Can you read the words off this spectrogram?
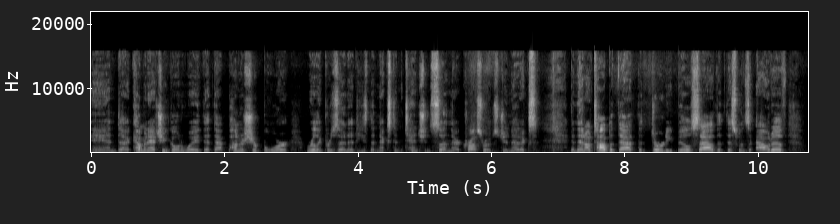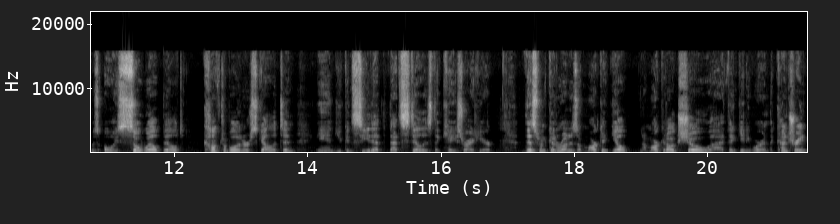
and uh, coming at you and going away that that Punisher boar really presented. He's the next intention son there at Crossroads Genetics. And then on top of that, the Dirty Bill sow that this one's out of was always so well built, comfortable in her skeleton, and you can see that that still is the case right here. This one can run as a market gilt in a market hog show, uh, I think anywhere in the country.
